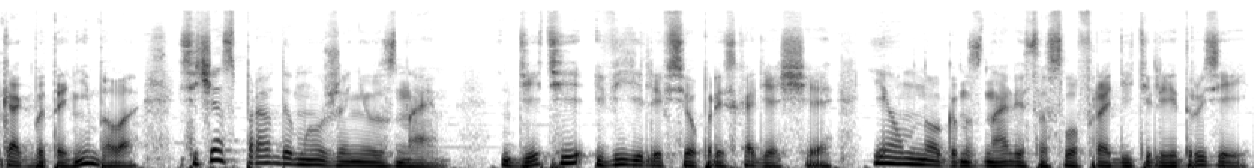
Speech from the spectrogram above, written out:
как бы то ни было, сейчас правда мы уже не узнаем. Дети видели все происходящее и о многом знали со слов родителей и друзей.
